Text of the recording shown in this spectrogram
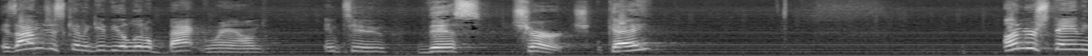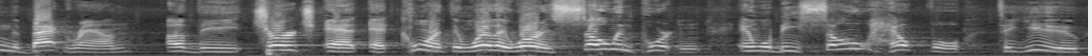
is I'm just going to give you a little background into this church, okay? Understanding the background of the church at, at Corinth and where they were is so important and will be so helpful to you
